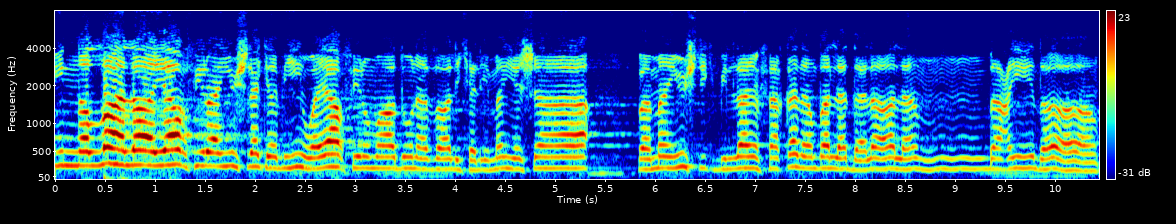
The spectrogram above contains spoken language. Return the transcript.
إن الله لا يغفر أن يشرك به ويغفر ما دون ذلك لمن يشاء. ومن يشرك بالله فقد ضل دلالا بعيدا.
